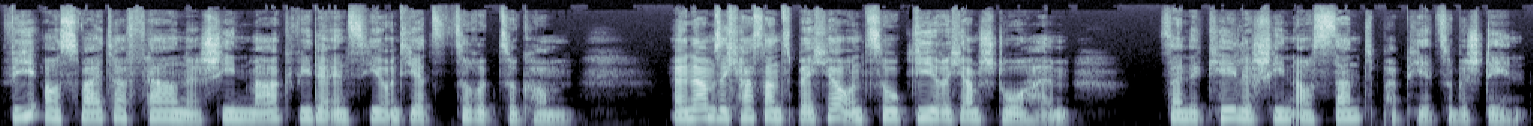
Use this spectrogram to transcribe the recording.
Wie aus weiter Ferne schien Mark wieder ins Hier und Jetzt zurückzukommen. Er nahm sich Hassans Becher und zog gierig am Strohhalm. Seine Kehle schien aus Sandpapier zu bestehen.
